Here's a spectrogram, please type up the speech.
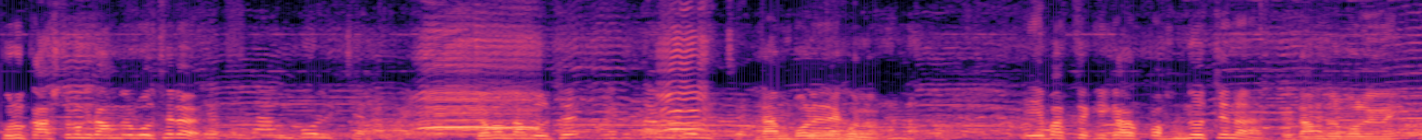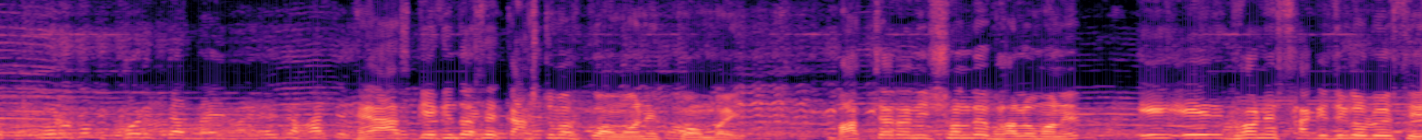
কোনো কাস্টমার দাম বলছে না দাম বলছে না কেমন দাম বলছে? দাম বলছে দাম বলেন এখনও। এই বাচ্চা কি কারও পছন্দ হচ্ছে না? যে দাম বলে নেই। ওরকম খরিদ্দার নাই ভাই এই যে হাতে হ্যাঁ আজকে কিন্তু আজকে কাস্টমার কম অনেক কম ভাই। বাচ্চারা নিঃসন্দেহে ভালো মানের। এই এই ধরনের সাগে যেগুলো রয়েছে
